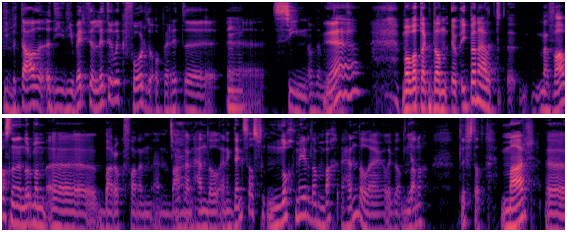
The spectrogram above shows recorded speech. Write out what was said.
Die, betaalde, die, die werkte letterlijk voor de operette Mhm. scene op dat moment. Ja. Maar wat ik dan... Ik ben eigenlijk... Mijn vader was een enorme eh barok van en, en Bach en Handel. En ik denk zelfs nog meer dan Bach, Handel eigenlijk, dat Ja. dat nog het liefst had. Maar eh,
